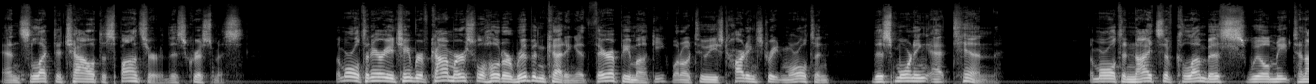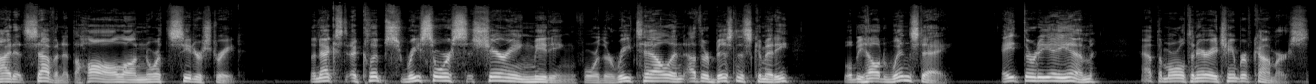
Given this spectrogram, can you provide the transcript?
and select a child to sponsor this Christmas. The Morrilton Area Chamber of Commerce will hold a ribbon cutting at Therapy Monkey, 102 East Harding Street Morrilton, this morning at 10. The Morrilton Knights of Columbus will meet tonight at 7 at the Hall on North Cedar Street. The next Eclipse Resource Sharing meeting for the Retail and Other Business Committee will be held Wednesday, 8:30 a.m. at the Morrilton Area Chamber of Commerce.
